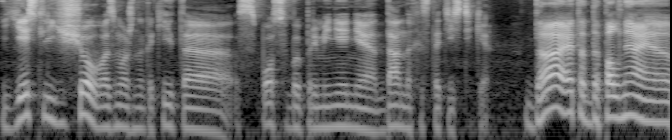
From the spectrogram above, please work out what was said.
Есть ли еще, возможно, какие-то способы применения данных и статистики? Да, это дополняя...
